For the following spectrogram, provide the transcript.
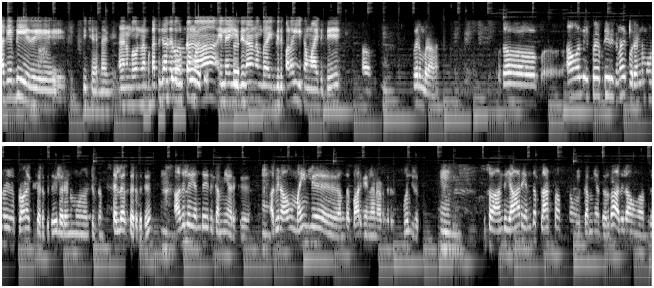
அது எப்படி அது அதை நம்ம ஒண்ணு நம்ம கத்துக்காததை விட்டோமா? இல்ல இதுதான் நம்ம இப்படி இது பழகிட்டோமா இதுக்கு? விரும்புறாங்க. ஸோ அவங்க வந்து இப்போ எப்படி இருக்குன்னா இப்போ ரெண்டு மூணு ப்ராடக்ட்ஸ் இருக்குது இல்ல ரெண்டு மூணு டிஃப்ரெண்ட் செல்லர்ஸ் இருக்குது. அதுல எந்த இது கம்மியா இருக்கு. அப்படின்னு அவங்க மைண்ட்லயே அந்த பார்கென்லாம் நடந்துருக்கு புரிஞ்சிருக்கு. ஸோ அந்த யார் எந்த பிளாட்ஃபார்ம் அவங்களுக்கு கம்மியா தருதோ அதுல அவங்க வந்து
